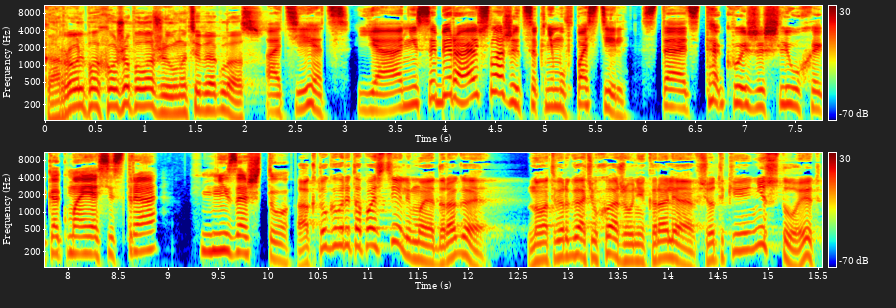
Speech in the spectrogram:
Король, похоже, положил на тебя глаз. Отец, я не собираюсь ложиться к нему в постель. Стать такой же шлюхой, как моя сестра? Ни за что. А кто говорит о постели, моя дорогая? Но отвергать ухаживание короля все-таки не стоит.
